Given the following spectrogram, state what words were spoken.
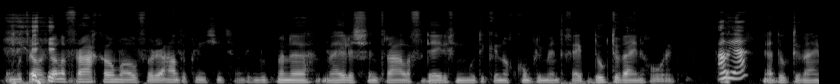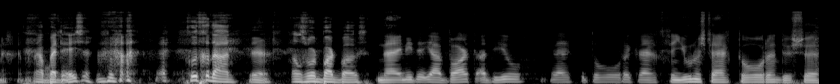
er moet trouwens wel een vraag komen over het aantal clean sheets. Want ik moet mijn, eh, mijn hele centrale verdediging moet ik er nog complimenten geven. Doe ik te weinig hoor ik. Oh ja? Ja, doe ik te weinig. Nou, bij deze. Goed gedaan. Ja. Anders wordt Bart boos. Nee, niet, ja, Bart, Adil krijg ik het te horen. Krijg het van Younes krijg ik te horen. Dus eh,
